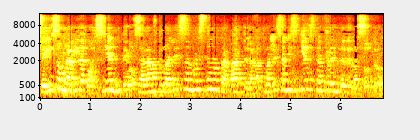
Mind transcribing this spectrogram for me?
se hizo una vida consciente, o sea, la naturaleza no está en otra parte, la naturaleza ni siquiera está enfrente de nosotros.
